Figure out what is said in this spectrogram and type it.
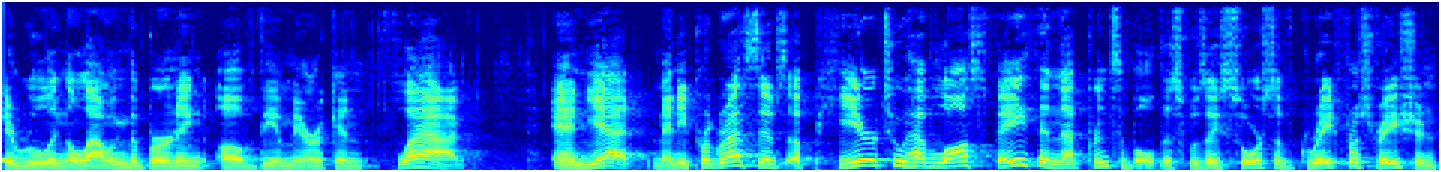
A ruling allowing the burning of the American flag. And yet, many progressives appear to have lost faith in that principle. This was a source of great frustration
